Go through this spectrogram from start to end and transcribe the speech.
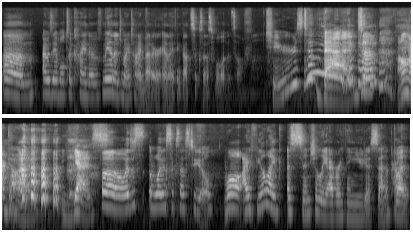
um, I was able to kind of manage my time better, and I think that's successful in itself. Cheers to that. oh my god. Yes. oh, what is what is success to you? Well, I feel like essentially everything you just said, Okay. but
